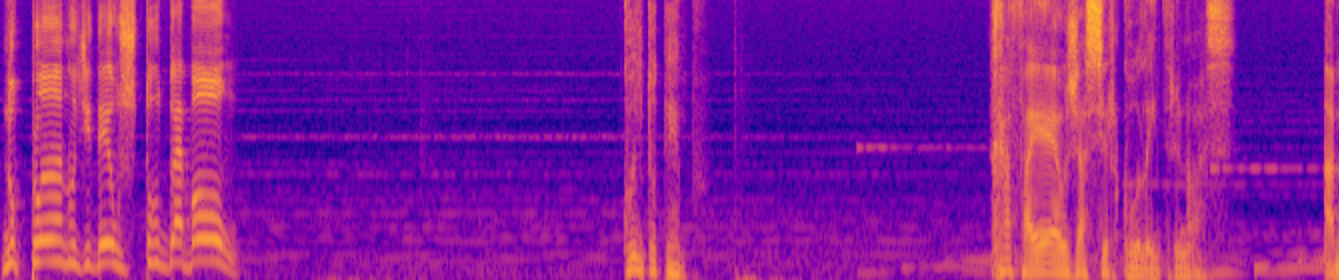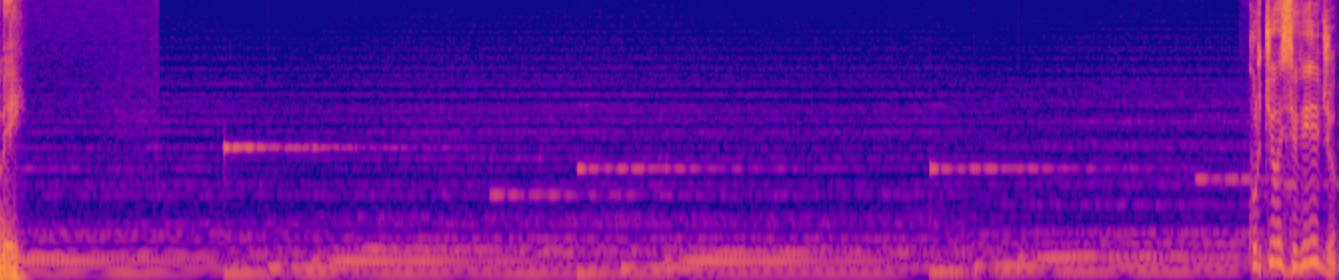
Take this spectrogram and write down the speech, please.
No plano de Deus tudo é bom. Quanto tempo? Rafael já circula entre nós. Amém. Curtiu esse vídeo?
